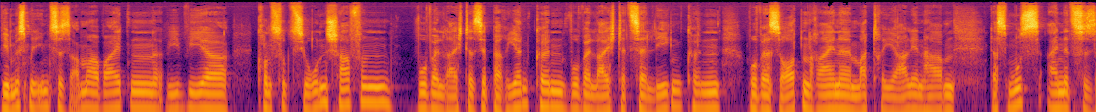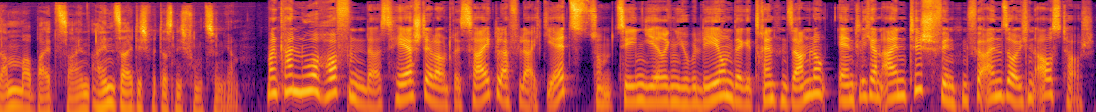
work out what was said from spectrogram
Wir müssen mit ihm zusammenarbeiten, wie wir Konstruktionen schaffen, wo wir leichter separieren können, wo wir leichter zerlegen können, wo wir sortenreine Materialien haben. Das muss eine Zusammenarbeit sein. Einseitig wird das nicht funktionieren. Man kann nur hoffen, dass Hersteller und Recycler vielleicht jetzt, zum zehnjährigen Jubiläum der getrennten Sammlung, endlich an einen Tisch finden für einen solchen Austausch.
